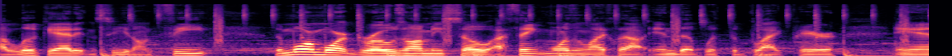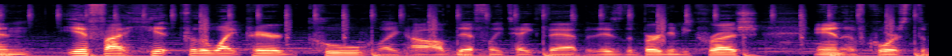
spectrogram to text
I look at it and see it on feet, the more and more it grows on me. So I think more than likely I'll end up with the black pair. And if I hit for the white pair, cool. Like I'll definitely take that. But it is the Burgundy Crush, and of course the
